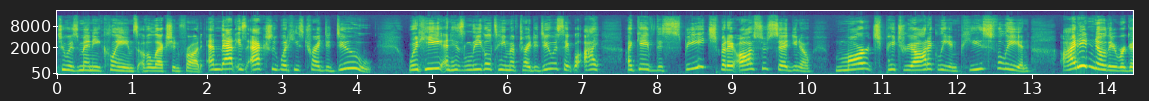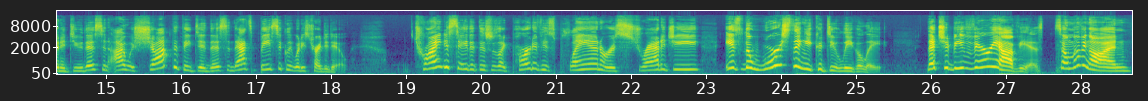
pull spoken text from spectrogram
to his many claims of election fraud. And that is actually what he's tried to do. What he and his legal team have tried to do is say, well, I, I gave this speech, but I also said, you know, march patriotically and peacefully. And I didn't know they were going to do this. And I was shocked that they did this. And that's basically what he's tried to do. Trying to say that this was like part of his plan or his strategy is the worst thing he could do legally. That should be very obvious. So, moving on,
